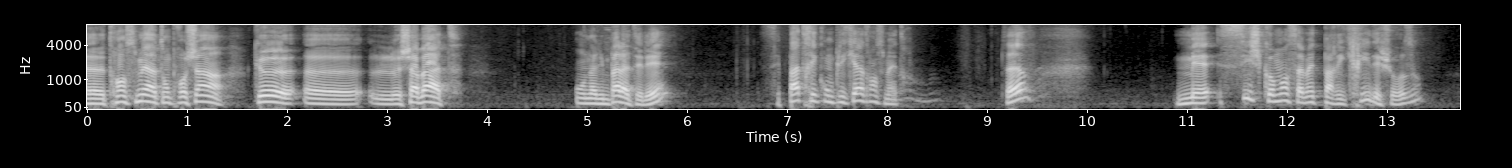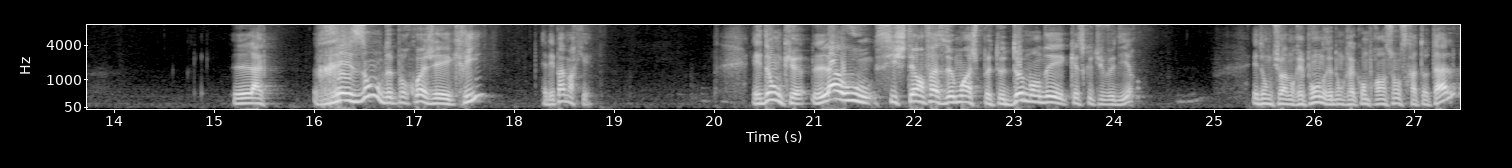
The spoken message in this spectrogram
euh, transmets à ton prochain que euh, le Shabbat, on n'allume pas la télé, c'est pas très compliqué à transmettre. C'est mais si je commence à mettre par écrit des choses, la raison de pourquoi j'ai écrit, elle n'est pas marquée. Et donc, là où, si j'étais en face de moi, je peux te demander qu'est-ce que tu veux dire, et donc tu vas me répondre, et donc la compréhension sera totale,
